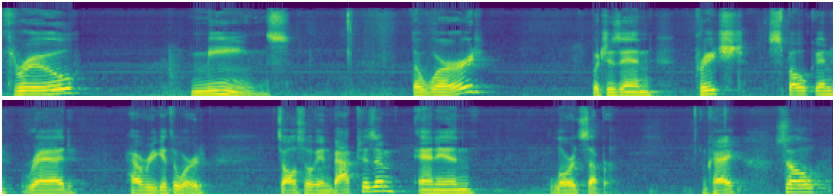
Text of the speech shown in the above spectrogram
Through means. The word which is in preached spoken, read, however you get the word. It's also in baptism and in Lord's Supper. Okay? So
